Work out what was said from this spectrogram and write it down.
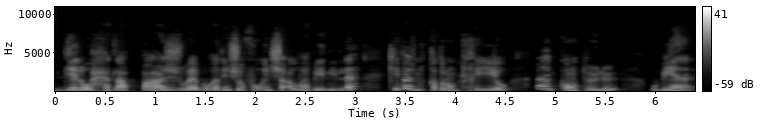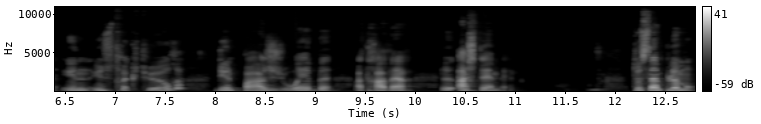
ديال واحد لاباج ويب وغادي نشوفوا ان شاء الله باذن الله كيفاش نقدروا نكريو ان كونتوني ou bien une, une structure d'une page web à travers le HTML. Tout simplement,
